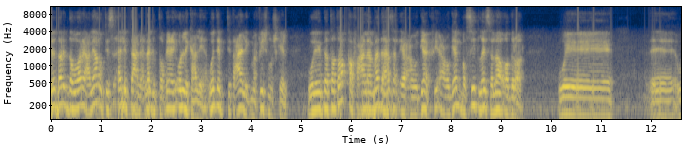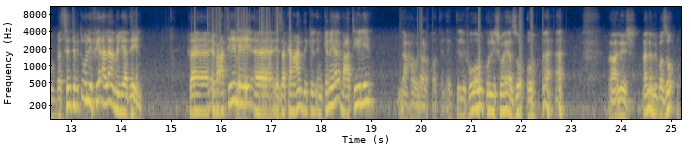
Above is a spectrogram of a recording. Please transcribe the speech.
تقدري تدوري عليها وتسألي بتاع العلاج الطبيعي يقول لك عليها. وانت بتتعالج مفيش مشكلة. وبتتوقف على مدى هذا الاعوجاج. في اعوجاج بسيط ليس له أضرار. و بس انت بتقولي في آلام اليدين. فابعتي لي إذا كان عندك الإمكانية ابعتي لي. لا حول ولا قوة إلا التليفون كل شوية أزقه. معلش أنا اللي بزقه.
